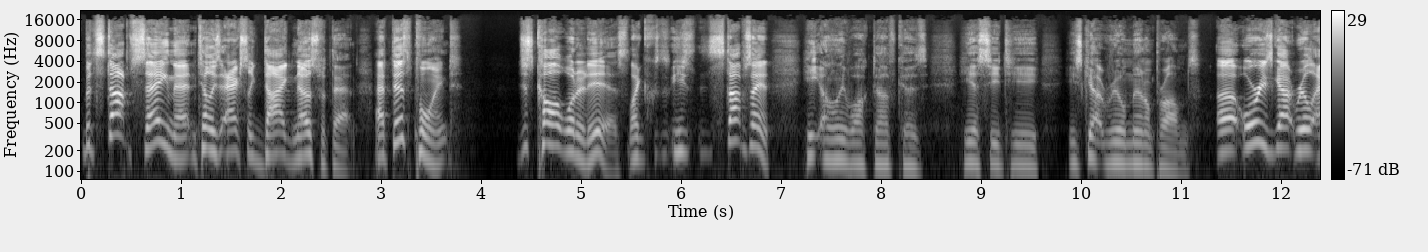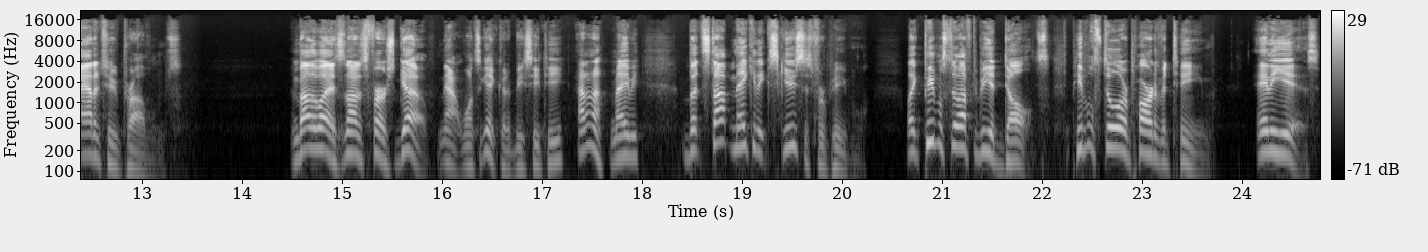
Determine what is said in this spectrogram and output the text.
But stop saying that until he's actually diagnosed with that. At this point, just call it what it is. Like he's stop saying he only walked off because he has CTE. He's got real mental problems, uh, or he's got real attitude problems. And by the way, it's not his first go. Now, once again, could it be CTE? I don't know, maybe. But stop making excuses for people. Like people still have to be adults. People still are part of a team, and he is.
